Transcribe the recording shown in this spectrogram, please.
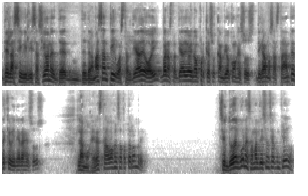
de las civilizaciones, desde la más antigua hasta el día de hoy, bueno, hasta el día de hoy no, porque eso cambió con Jesús, digamos, hasta antes de que viniera Jesús, la mujer estaba bajo el zapato del hombre. Sin duda alguna, esa maldición se ha cumplido.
